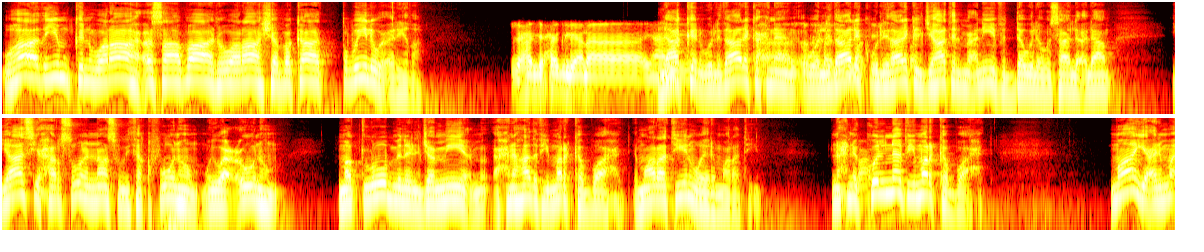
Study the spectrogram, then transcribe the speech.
وهذا يمكن وراه عصابات ووراه شبكات طويلة وعريضة. زين هل يحق لي أنا يعني لكن ولذلك إحنا آه، ولذلك ما ولذلك في الجهات المعنية في الدولة وسائل الإعلام ياس يحرصون الناس ويثقفونهم ويوعونهم. مطلوب من الجميع. إحنا هذا في مركب واحد. إماراتيين وغير إماراتيين. نحن صح. كلنا في مركب واحد. ما يعني ما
